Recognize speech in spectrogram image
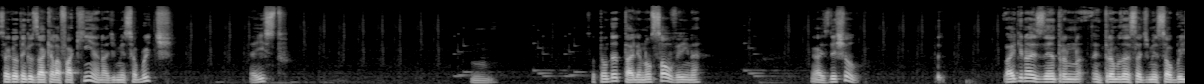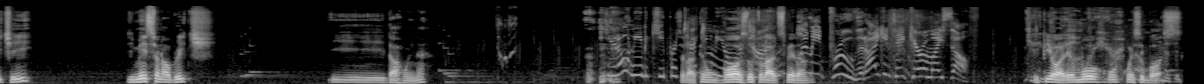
Será que eu tenho que usar aquela faquinha na Dimensão Breach? É isto? Hum. Só tem um detalhe, eu não salvei, né? Guys, deixa eu... Vai que nós entra, entramos nessa Dimensão Breach aí. Dimensional Breach. E dá ruim, né? Sei lá, tem um boss do outro lado esperando. Let me prove that I can take care of myself. Getting pior, eu morro com- com esse boss.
